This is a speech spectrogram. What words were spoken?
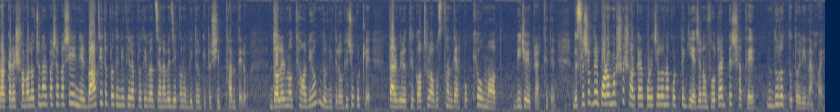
সরকারের সমালোচনার পাশাপাশি নির্বাচিত প্রতিনিধিরা প্রতিবাদ জানাবে যে কোনো বিতর্কিত সিদ্ধান্তেরও। দলের মধ্যে অনিয়ম দুর্নীতির অভিযোগ উঠলে তার বিরুদ্ধে কঠোর অবস্থান দেওয়ার পক্ষেও মত বিজয়ী প্রার্থীদের। বিশ্লেষকদের পরামর্শ সরকার পরিচালনা করতে গিয়ে যেন ভোটারদের সাথে দূরত্ব তৈরি না হয়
